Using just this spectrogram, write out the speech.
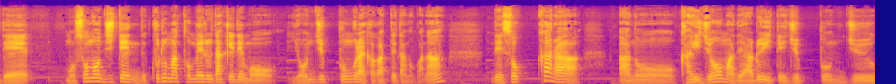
で、もうその時点で車止めるだけでも40分ぐらいかかってたのかな？で、そっから、あの会場まで歩いて10分、15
